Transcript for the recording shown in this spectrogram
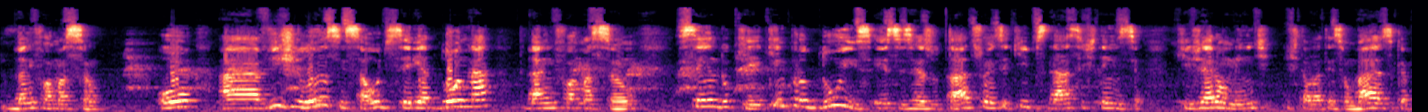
da informação? Ou a vigilância em saúde seria dona da informação, sendo que quem produz esses resultados são as equipes da assistência, que geralmente estão na atenção básica,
